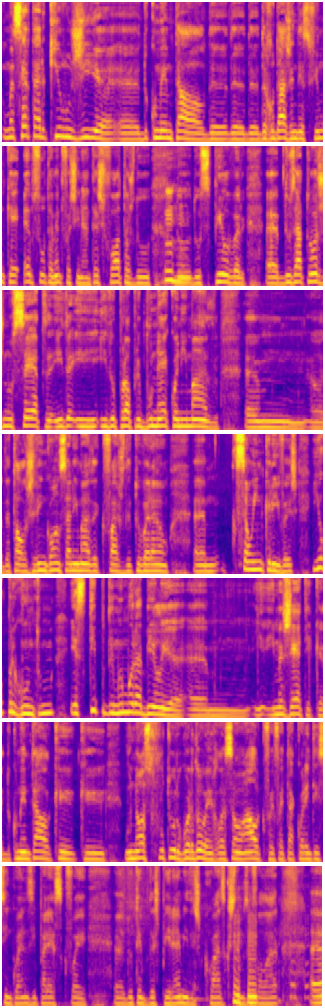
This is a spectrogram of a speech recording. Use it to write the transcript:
uma certa arqueologia uh, documental da rodagem desse filme que é absolutamente fascinante. As fotos do, uhum. do, do, Spielberg, uh, dos atores no set e, de, e, e do próprio boneco animado, um, da tal geringonça animada que faz de tubarão, um, que são incríveis. E eu pergunto-me, esse tipo de memorabilia um, imagética, documental que, que o nosso futuro guardou em relação a algo que foi feito há 45 anos e parece que foi uh, do tempo das pirâmides, quase que estamos a falar,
